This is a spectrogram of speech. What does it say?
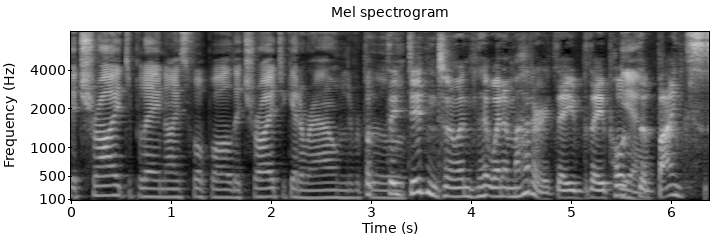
they tried to play nice football. They tried to get around Liverpool. But they didn't when when it mattered. They they put Yeah. the banks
